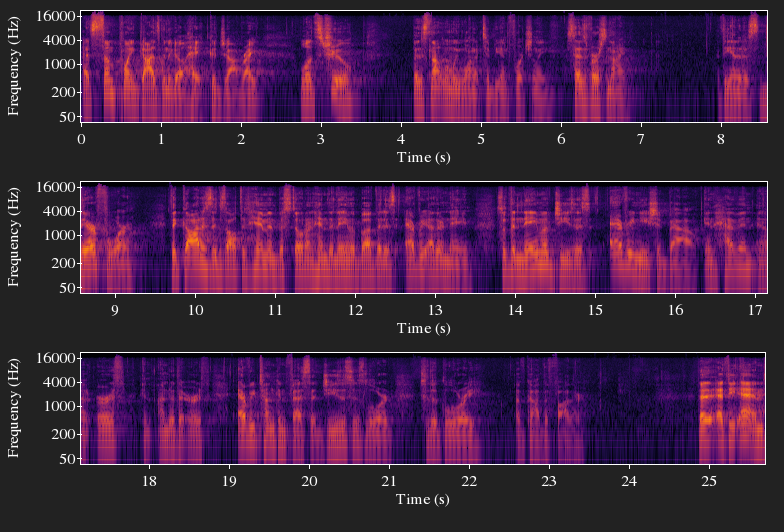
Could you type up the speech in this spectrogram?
At some point, God's going to go, hey, good job, right? Well, it's true. but it's not when we want it to be, unfortunately. It says verse 9 at the end of this. Therefore, that God has exalted him and bestowed on him the name above that is every other name. So, the name of Jesus, every knee should bow in heaven and on earth and under the earth. Every tongue confess that Jesus is Lord to the glory of God the Father. That at the end,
